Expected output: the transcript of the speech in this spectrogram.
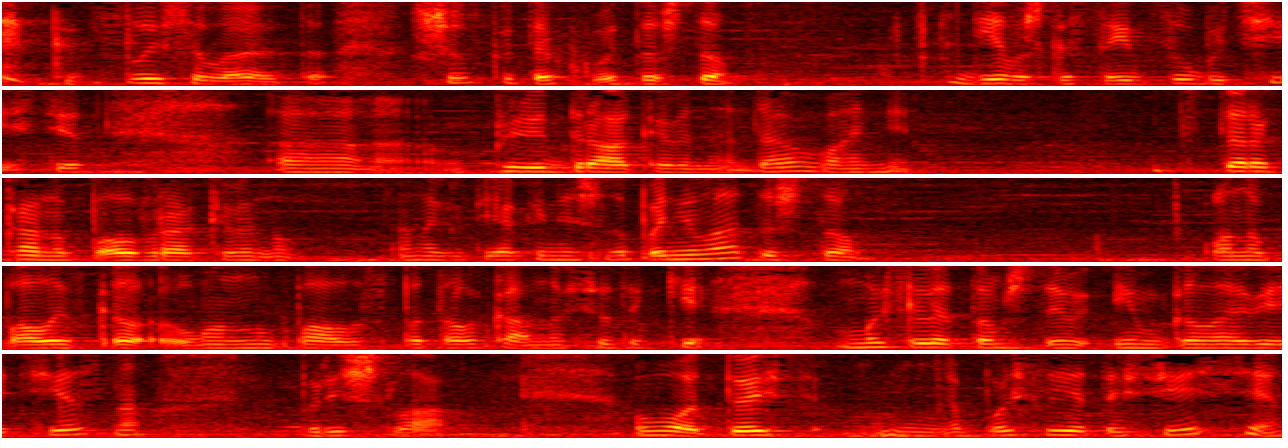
Слышала это шутку такую, то, что девушка стоит, зубы чистит э, перед раковиной, да, в ванне. Тут таракан упал в раковину. Она говорит, я, конечно, поняла то, что он упал, из, он упал с потолка, но все-таки мысль о том, что им в голове тесно, пришла. Вот, то есть после этой сессии,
